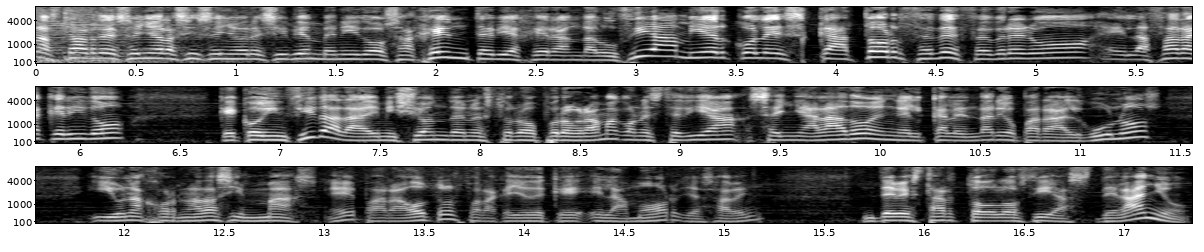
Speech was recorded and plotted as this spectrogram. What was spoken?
Buenas tardes señoras y señores y bienvenidos a Gente Viajera Andalucía, miércoles 14 de febrero, el azar ha querido que coincida la emisión de nuestro programa con este día señalado en el calendario para algunos y una jornada sin más, ¿eh? para otros, para aquello de que el amor, ya saben, debe estar todos los días del año.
